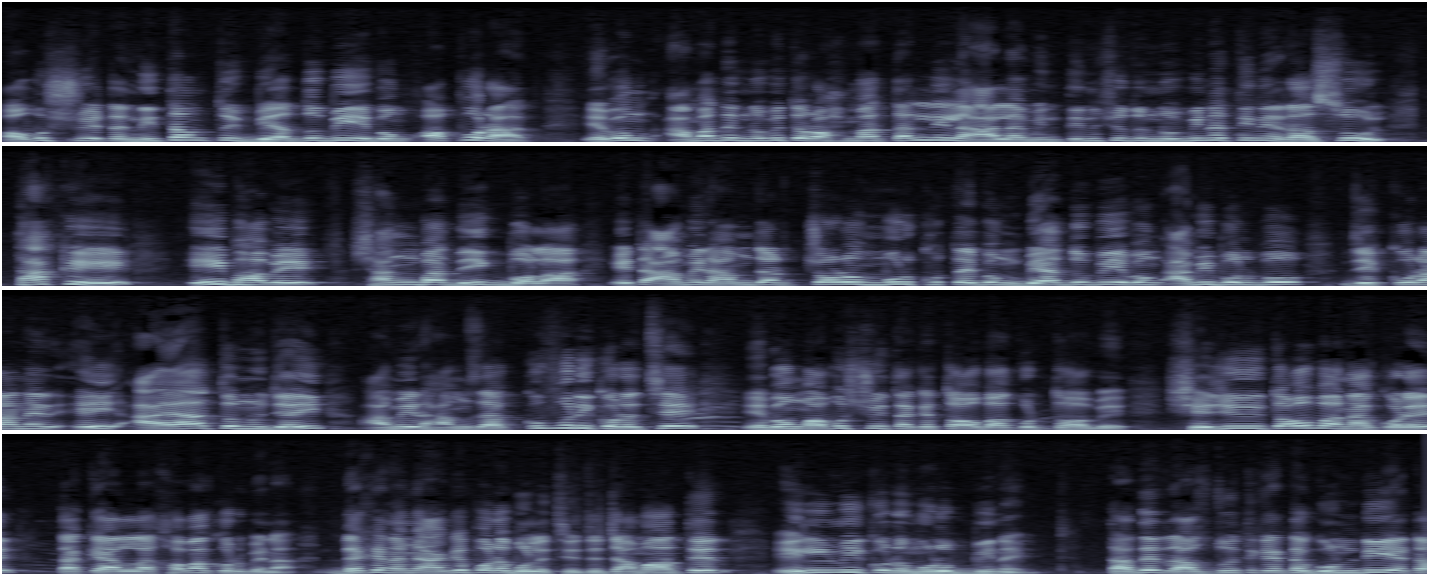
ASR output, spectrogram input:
অবশ্যই এটা নিতান্তই বেদবি এবং অপরাধ। এবং আমাদের নবী তো রহমাত আল্লিলা আলামিন, তিনি শুধু নবীনা তিনি রাসুল। তাকে এইভাবে সাংবাদিক বলা, এটা আমির হামজার চরম মূর্খতা এবং বেয়াদবি এবং আমি বলব যে কোরআনের এই আয়াত অনুযায়ী আমির হামজা কুফুরি করেছে এবং অবশ্যই তাকে তওবা করতে হবে। সে যদি তওবা না করে, তাকে আল্লাহ ক্ষমা করবে না। দেখেন, আমি আগে পরে বলেছি যে জামায়াতের এলমি কোনো মুরব্বী নেই। তাদের রাজনৈতিক একটা গণ্ডি, এটা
